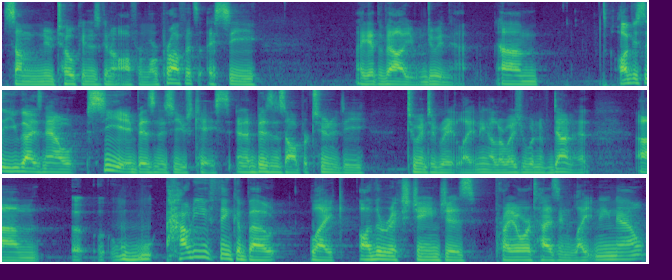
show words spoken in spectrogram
some new token is going to offer more profits. I see, I get the value in doing that. Um, obviously, you guys now see a business use case and a business opportunity to integrate Lightning. Otherwise, you wouldn't have done it. Um, how do you think about like other exchanges prioritizing Lightning now?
